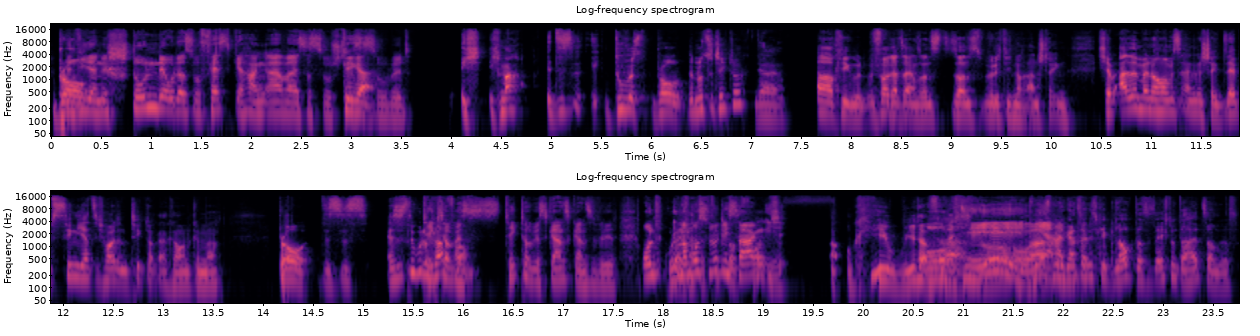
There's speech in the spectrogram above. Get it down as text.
Bro. Bin wieder eine Stunde oder so festgehangen, aber es ist so, das Digga. ist so wild. Ich, ich mach. Das ist, du wirst. Bro, benutzt du TikTok? Ja, ja. Ah, okay, gut. Ich wollte gerade sagen, sonst, sonst würde ich dich noch anstecken. Ich habe alle meine Homies angesteckt. Selbst Cindy hat sich heute einen TikTok-Account gemacht. Bro, das ist. Es ist eine gute TikTok Plattform. ist, TikTok ist ganz, ganz wild. Und Bruder, man muss wirklich TikTok sagen, ich. Ah, okay, weirder Oh, Flex, hey, Bro. ja. Oha. Ich habe die ganze Zeit nicht geglaubt, dass es echt unterhaltsam ist.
